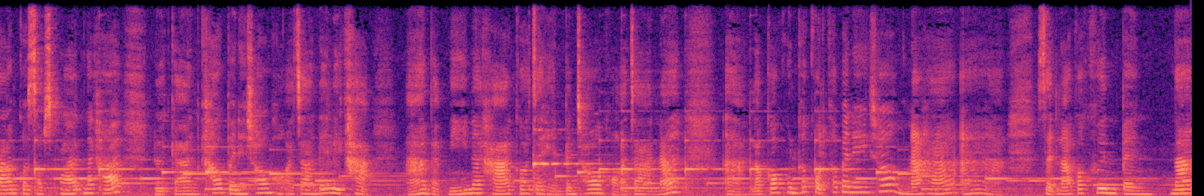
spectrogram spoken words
ตามกด subscribe นะคะ โดยการเข้าไปในช่องของอาจารย์ได้เลยค่ะอ่าแบบนี้นะคะก็จะเห็นเป็นช่องของอาจารย์นะอ่าแล้วก็คุณก็กดเข้าไปในช่องนะคะอ่าเสร็จแล้วก็ขึ้นเป็นหน้า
